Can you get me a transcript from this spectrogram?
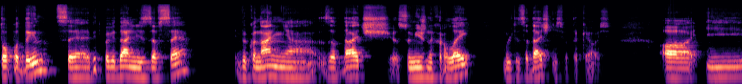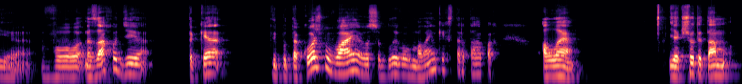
топ-1 це відповідальність за все, виконання завдач суміжних ролей, мультизадачність, отаке ось. А, І в, на заході таке, типу, також буває, особливо в маленьких стартапах. Але якщо ти там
